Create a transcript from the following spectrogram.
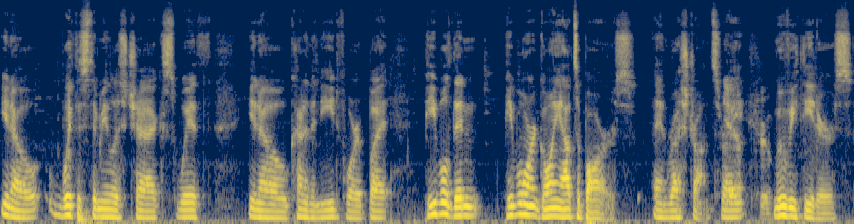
you know, with the stimulus checks, with you know, kind of the need for it, but people didn't. People weren't going out to bars and restaurants, Yeah, right? true. Movie theaters,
